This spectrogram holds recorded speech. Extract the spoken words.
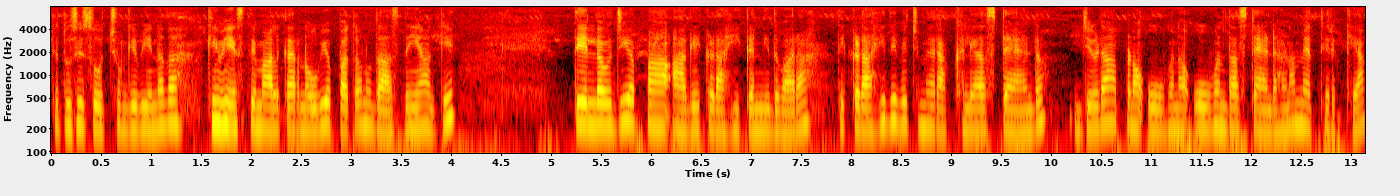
ਤੇ ਤੁਸੀਂ ਸੋਚੋਗੇ ਵੀ ਇਹਨਾਂ ਦਾ ਕਿਵੇਂ ਇਸਤੇਮਾਲ ਕਰਨਾ, ਉਹ ਵੀ ਆਪਾਂ ਤੁਹਾਨੂੰ ਦੱਸਦੇ ਹਾਂ ਅੱਗੇ। ਤੇ ਲਓ ਜੀ, ਆਪਾਂ ਆ ਗਏ ਕੜਾਹੀ ਕੰਨੀ ਦੁਬਾਰਾ ਤੇ ਕੜਾਹੀ ਦੇ ਵਿੱਚ ਮੈਂ ਰੱਖ ਲਿਆ ਸਟੈਂਡ। ਜਿਹੜਾ ਆਪਣਾ ਓਵਨ ਆ, ਓਵਨ ਦਾ ਸਟੈਂਡ ਹਨਾ ਮੈਂ ਇੱਥੇ ਰੱਖਿਆ।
